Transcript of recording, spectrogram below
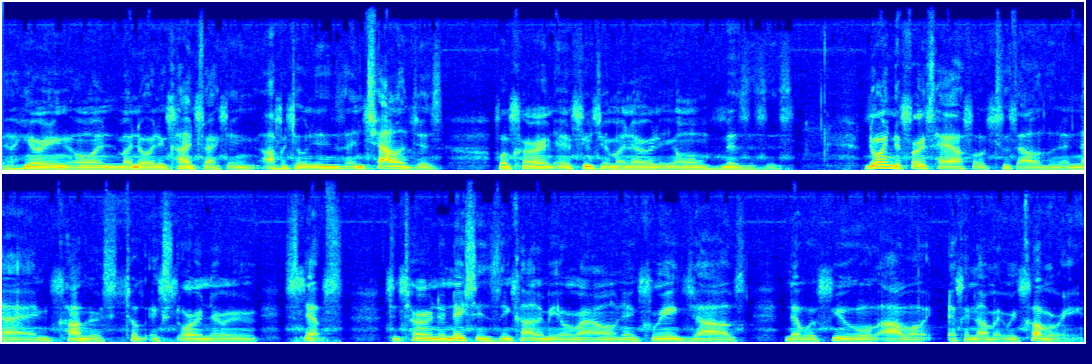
uh, hearing on minority contracting opportunities and challenges for current and future minority-owned businesses. During the first half of 2009, Congress took extraordinary steps to turn the nation's economy around and create jobs that will fuel our economic recovery.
